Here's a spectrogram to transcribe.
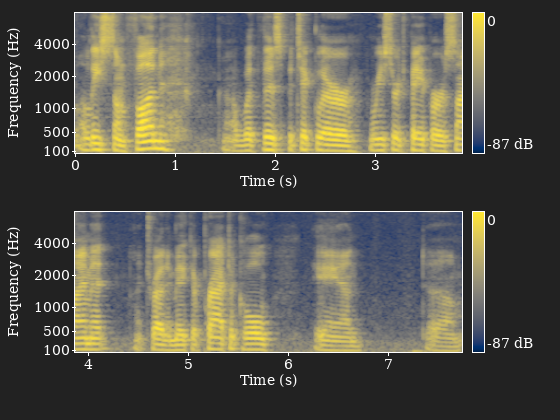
at least some fun uh, with this particular research paper assignment. I try to make it practical and um,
